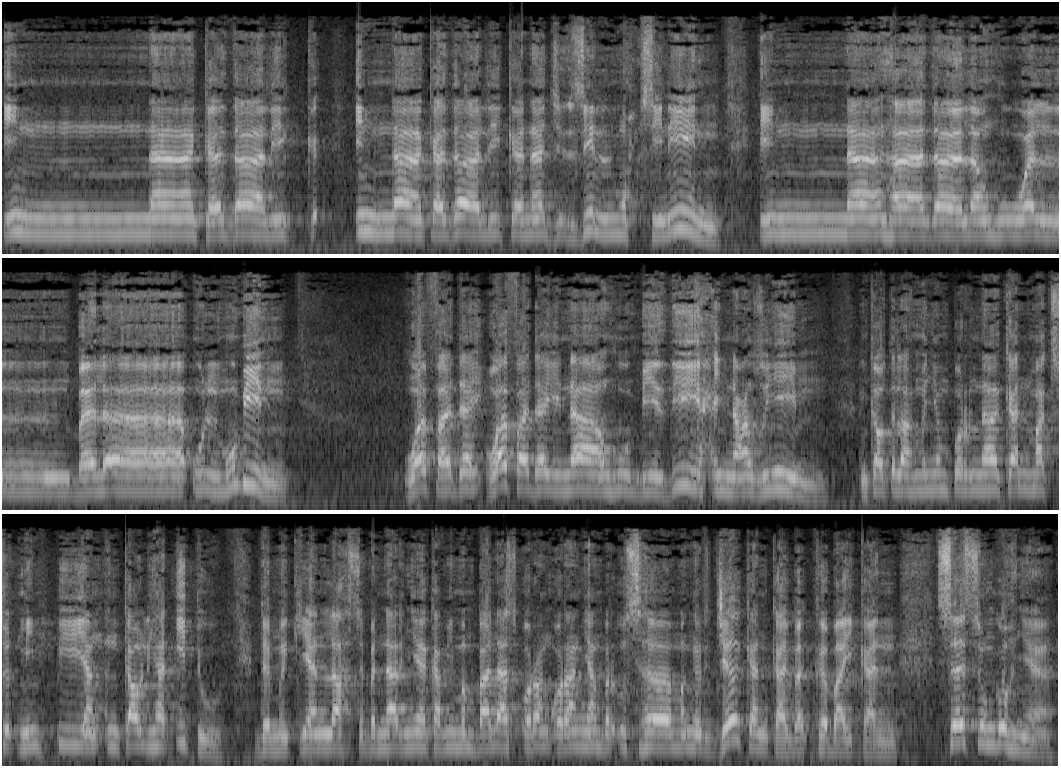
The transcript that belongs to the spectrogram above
inna kadzalik inna kadzalika najzil muhsinin inna hadza lahuwal bala'ul mubin wa fadainahu bidhihin azim engkau telah menyempurnakan maksud mimpi yang engkau lihat itu. Demikianlah sebenarnya kami membalas orang-orang yang berusaha mengerjakan kebaikan. Sesungguhnya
